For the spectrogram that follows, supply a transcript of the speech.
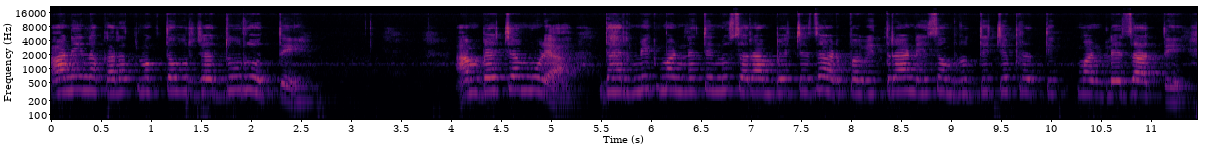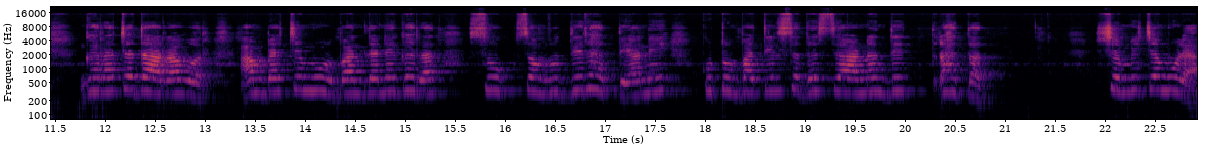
आणि नकारात्मकता ऊर्जा दूर होते. आंब्याच्या मुळ्या धार्मिक मान्यतेनुसार आंब्याचे झाड पवित्र आणि समृद्धीचे प्रतीक मानले जाते. घराच्या दारावर आंब्याचे मूळ बांधल्याने घरात सुख समृद्धी राहते आणि कुटुंबातील सदस्य आनंदित राहतात. शमीच्या मुळ्या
